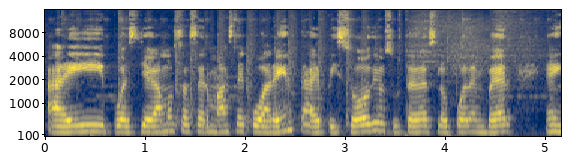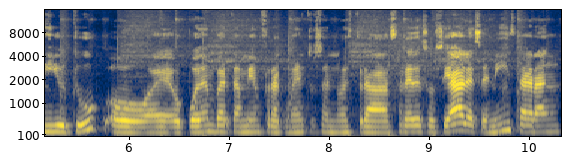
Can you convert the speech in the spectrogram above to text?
Ahí pues llegamos a hacer más de 40 episodios, ustedes lo pueden ver en YouTube o, eh, o, pueden ver también fragmentos en nuestras redes sociales, en Instagram,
